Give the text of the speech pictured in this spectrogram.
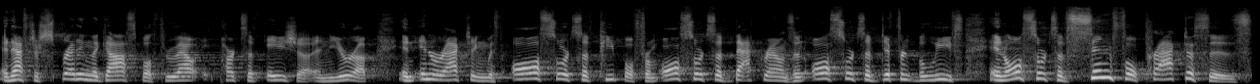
And after spreading the gospel throughout parts of Asia and Europe and interacting with all sorts of people from all sorts of backgrounds and all sorts of different beliefs and all sorts of sinful practices,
